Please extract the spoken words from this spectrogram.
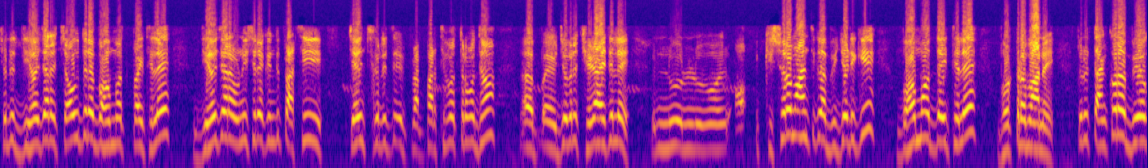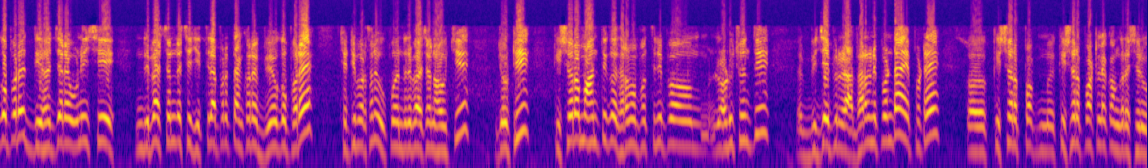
ସେଠୁ ଦୁଇ ହଜାର ଚଉଦରେ ବହୁମତ ପାଇଥିଲେ ଦୁଇ ହଜାର ଉଣେଇଶରେ କିନ୍ତୁ ପ୍ରାର୍ଥୀ ଚେଞ୍ଜ କରି ପ୍ରାର୍ଥୀପତ୍ର ମଧ୍ୟ ଯେଉଁମାନେ ଛିଡ଼ା ହୋଇଥିଲେ କିଶୋର ମହାନ୍ତିଙ୍କ ବିଜେଡ଼ିକି বহুমত ଦେଇଥିଲେ ଭୋଟରମାନେ ତେଣୁ ତାଙ୍କର ବିୟୋଗ ପରେ ଦୁଇ ହଜାର ଉଣେଇଶ ନିର୍ବାଚନରେ ସେ ଜିତିଲା ପରେ ତାଙ୍କର ବିୟୋଗ ପରେ ସେଠି ବର୍ତ୍ତମାନ ଉପନିର୍ବାଚନ ହେଉଛି ଯେଉଁଠି କିଶୋର ମହାନ୍ତିଙ୍କ ଧର୍ମପତ୍ନୀ ଲଢ଼ୁଛନ୍ତି ବିଜେପିର ରାଧାରାଣୀ ପଣ୍ଡା ଏପଟେ କିଶୋର କିଶୋର ପଟେଲ କଂଗ୍ରେସରୁ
